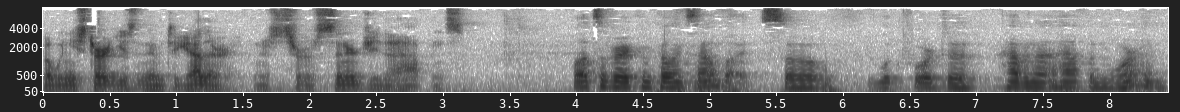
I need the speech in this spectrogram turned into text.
But when you start using them together, there's a sort of synergy that happens. Well, that's a very compelling soundbite. So look forward to having that happen more. And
